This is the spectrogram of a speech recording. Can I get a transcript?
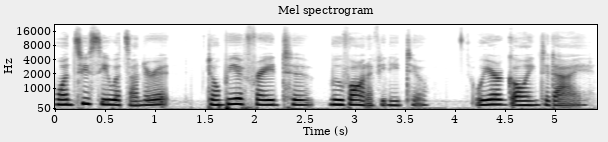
once you see what's under it, don't be afraid to move on if you need to. We are going to die,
